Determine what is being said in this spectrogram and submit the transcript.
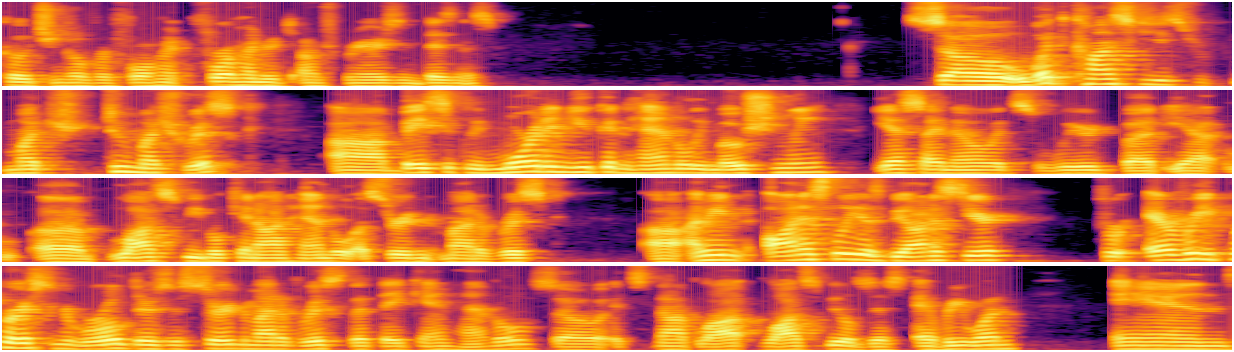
coaching over 400, 400 entrepreneurs in business. So, what constitutes much too much risk? Uh, basically, more than you can handle emotionally. Yes, I know it's weird, but yeah, uh, lots of people cannot handle a certain amount of risk. Uh, I mean, honestly, let's be honest here. For every person in the world, there's a certain amount of risk that they can handle. So it's not lot, lots of people, just everyone. And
